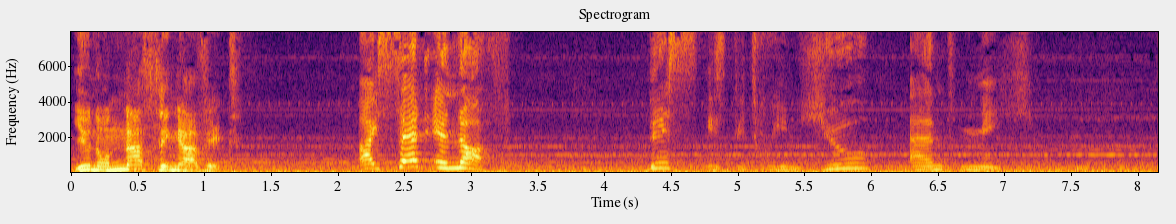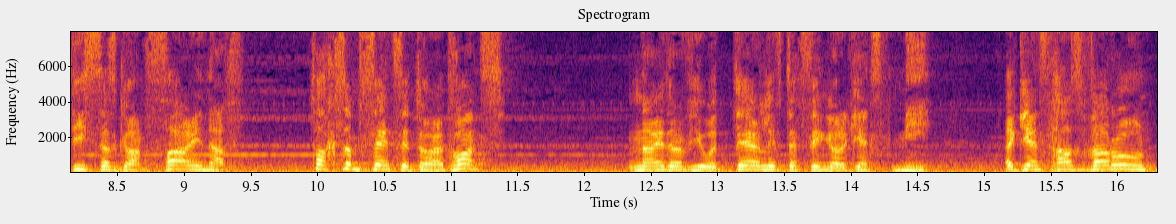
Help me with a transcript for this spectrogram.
You know nothing of it! I said enough! This is between you and me. This has gone far enough. Talk some sense into her at once. Neither of you would dare lift a finger against me. Against House Va'ruun.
